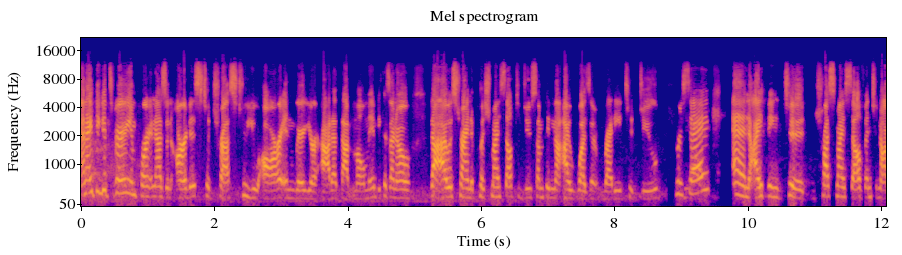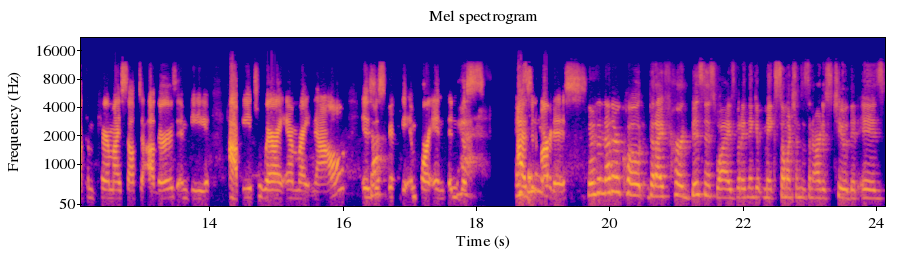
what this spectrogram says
And I think it's very important as an artist to trust who you are and where you're at at that moment because I know that I was trying to push myself to do something that I wasn't ready to do per se. And I think to trust myself and to not compare myself to others and be happy to where I am right now is That- just very important and Yeah. just And as so an artist. There's another quote that I've heard business wise, but I think it makes so much sense as an artist too. That is,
